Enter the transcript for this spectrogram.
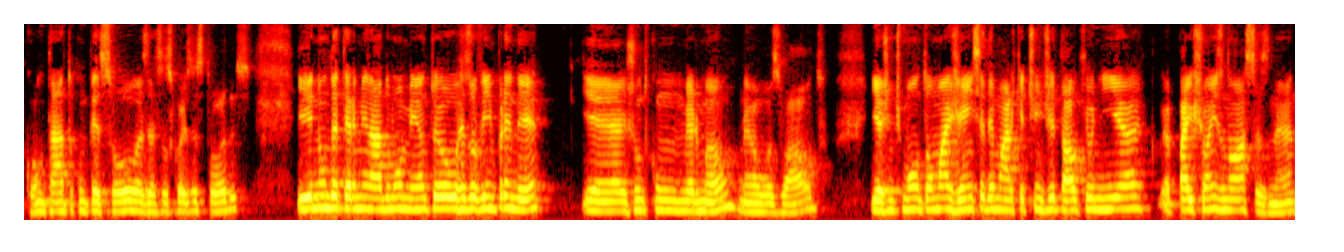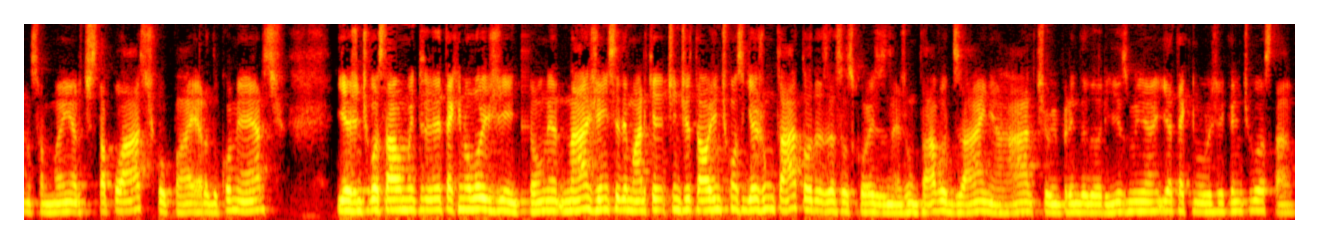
contato com pessoas, essas coisas todas. E num determinado momento eu resolvi empreender, é, junto com meu irmão, né, o Oswaldo, e a gente montou uma agência de marketing digital que unia é, paixões nossas, né? Nossa mãe era artista plástico, o pai era do comércio, e a gente gostava muito de tecnologia. Então, né, na agência de marketing digital, a gente conseguia juntar todas essas coisas, né? Juntava o design, a arte, o empreendedorismo e a, e a tecnologia que a gente gostava.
